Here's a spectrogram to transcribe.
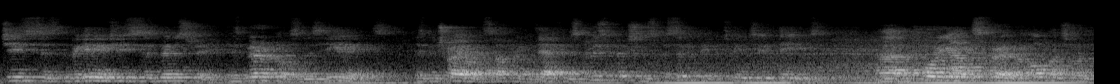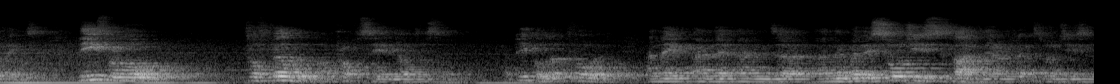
Jesus, the beginning of Jesus' ministry, his miracles and his healings, his betrayal and suffering and death, his crucifixion specifically between two thieves, uh, pouring out the Spirit, a whole bunch of other things. These were all fulfillment of prophecy in the Old Testament. People looked forward, and they and they, and uh, and then when they saw Jesus' life and they reflected on Jesus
